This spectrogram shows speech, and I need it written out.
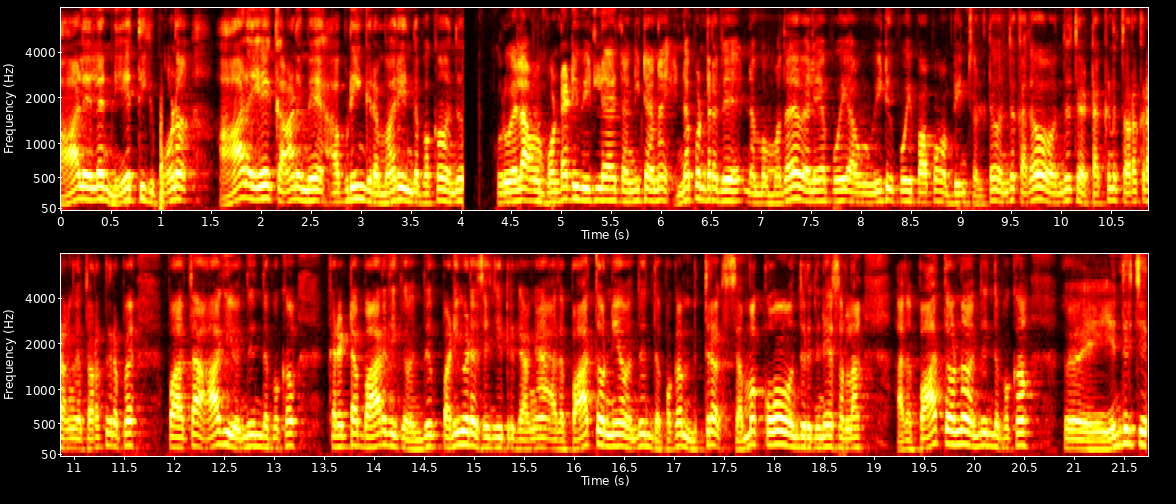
காலையில் நேத்திக்கு போனால் ஆளையே காணுமே. அப்படிங்கிற மாதிரி இந்த பக்கம் வந்து ஒருவேளை அவன் பொண்டாட்டி வீட்டில் தங்கிட்டானா என்ன பண்ணுறது நம்ம மொதல் வேலையாக போய் அவங்க வீட்டுக்கு போய் பார்ப்போம் அப்படின்னு சொல்லிட்டு வந்து கதவை வந்து டக்குன்னு திறக்கறாங்க. திறக்கிறப்ப பார்த்தா ஆதி வந்து இந்த பக்கம் கரெக்டாக பாரதிக்கு வந்து பணிவிடை செஞ்சிட்ருக்காங்க அதை பார்த்தோன்னே வந்து இந்த பக்கம் மித்ரா செம கோவம் வந்துடுதுன்னே சொல்லலாம். அதை பார்த்தோன்னே வந்து இந்த பக்கம் எந்திரிச்சு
